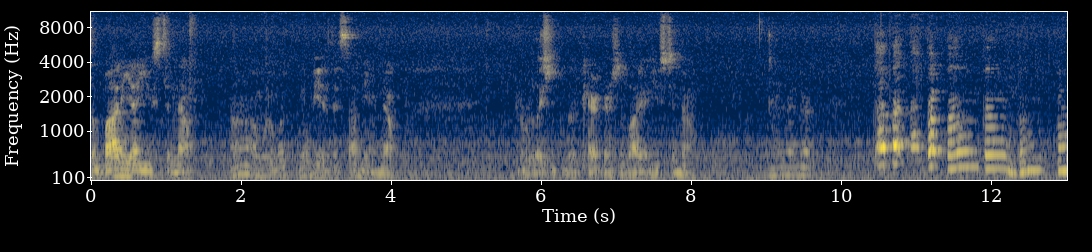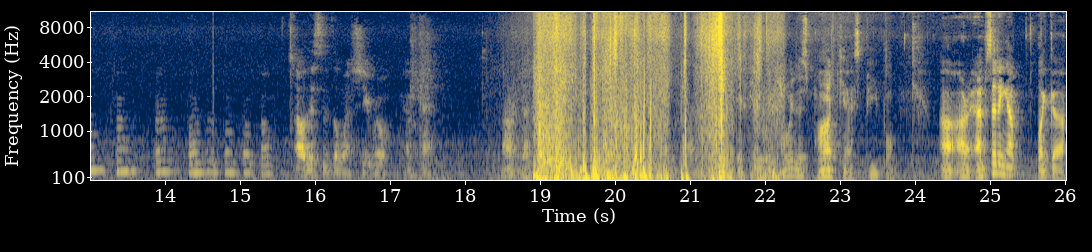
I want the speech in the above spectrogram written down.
Somebody I used to know. I don't what, movie is this? I don't even know. In relationship, to the character, somebody I used to know. Oh, this is the one she wrote. Okay. Alright, that's If you enjoy this podcast, people. Uh, alright, I'm setting up like a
